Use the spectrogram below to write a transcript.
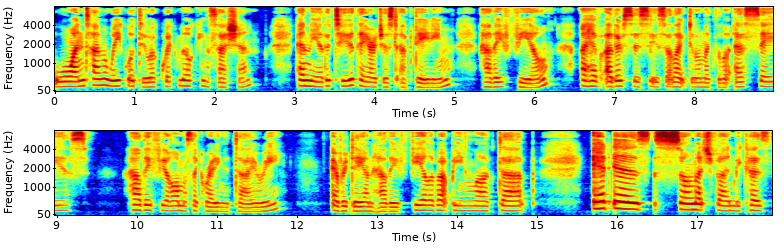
one time a week, we'll do a quick milking session. And the other two, they are just updating how they feel. I have other sissies that like doing like little essays, how they feel, almost like writing a diary every day on how they feel about being locked up. It is so much fun because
